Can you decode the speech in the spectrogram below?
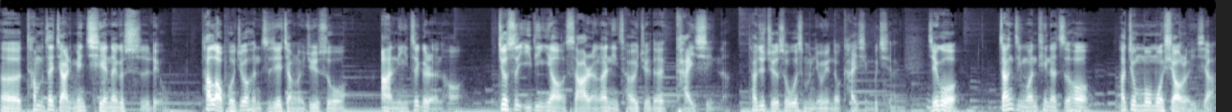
呃，他们在家里面切那个石榴，他老婆就很直接讲了一句说：“啊，你这个人哈，就是一定要杀人案，你才会觉得开心呐、啊。”他就觉得说，为什么永远都开心不起来？结果张警官听了之后，他就默默笑了一下，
